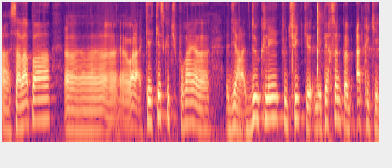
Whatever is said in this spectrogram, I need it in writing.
euh, ça va pas. voilà, Qu'est- qu'est-ce que tu pourrais dire Deux clés tout de suite que les personnes peuvent appliquer.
